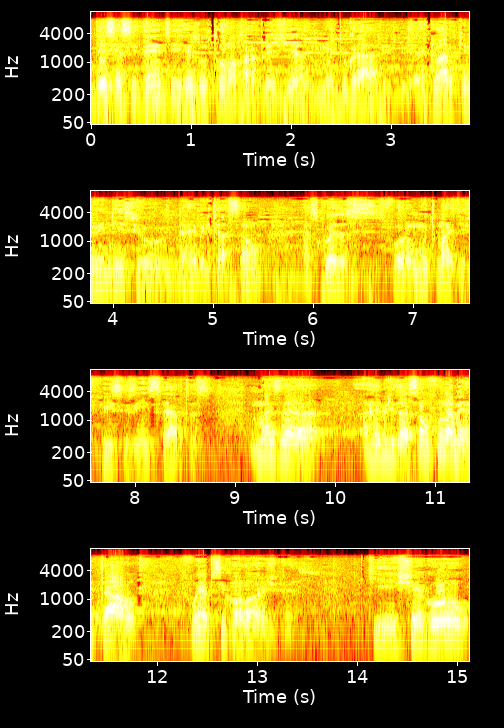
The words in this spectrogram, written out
Desse acidente resultou uma paraplegia muito grave. É claro que no início da reabilitação as coisas foram muito mais difíceis e incertas, mas a, a reabilitação fundamental foi a psicológica, que chegou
